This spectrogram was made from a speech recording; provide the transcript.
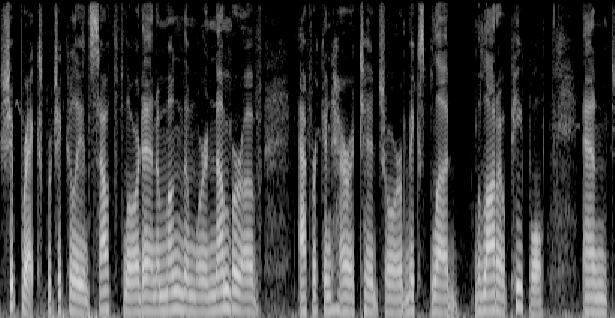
shipwrecks, particularly in South Florida, and among them were a number of African heritage or mixed blood mulatto people and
